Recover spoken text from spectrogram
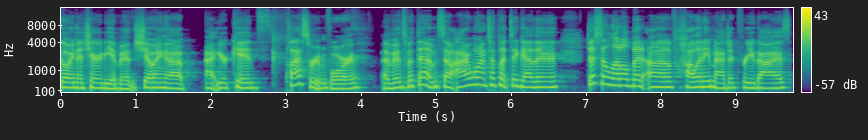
going to charity events, showing up at your kids' classroom for events with them. So I want to put together just a little bit of holiday magic for you guys,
